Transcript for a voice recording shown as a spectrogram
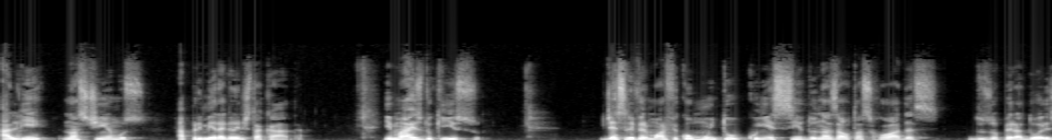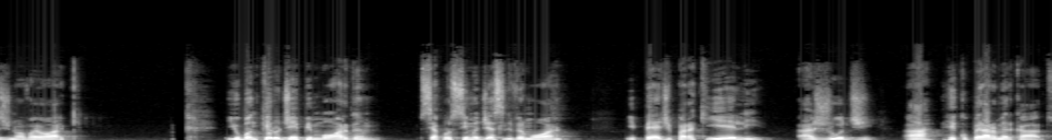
Ali nós tínhamos a primeira grande tacada. E mais do que isso, Jesse Livermore ficou muito conhecido nas altas rodas dos operadores de Nova York. E o banqueiro JP Morgan se aproxima de Jesse Livermore e pede para que ele ajude a recuperar o mercado.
